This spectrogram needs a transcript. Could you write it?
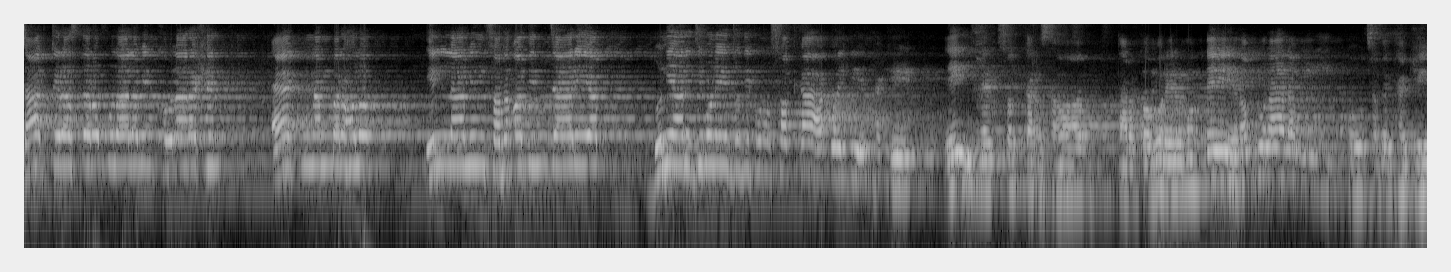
চারটি রাস্তা রব্বুল আলামিন খোলা রাখেন। এক নাম্বার হলো, ইল্লা মিন সাদাকাতিন জারিয়া। দুনিয়ার জীবনে যদি কোনো সৎকা করে দিয়ে থাকে, এই সৎকার সওয়াব তার কবরের মধ্যে রব্বুল আলামিন পৌঁছাতে থাকে।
